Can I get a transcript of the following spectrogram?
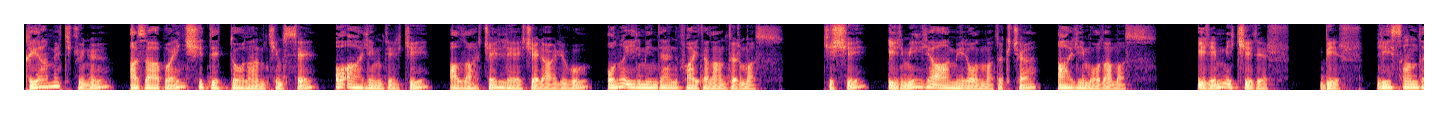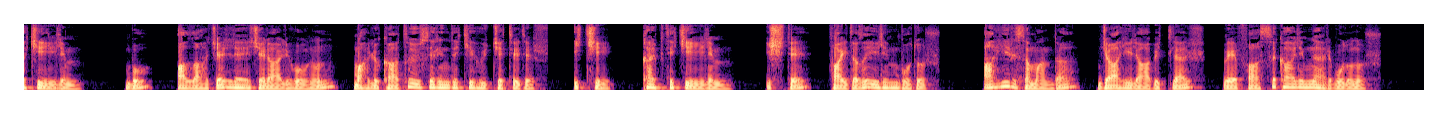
Kıyamet günü azabı en şiddetli olan kimse o alimdir ki Allah Celle Celaluhu onu ilminden faydalandırmaz. Kişi ilmiyle amil olmadıkça alim olamaz. İlim ikidir. 1. Lisandaki ilim. Bu Allah Celle Celaluhu'nun mahlukatı üzerindeki hüccetidir. 2. Kalpteki ilim. İşte faydalı ilim budur. Ahir zamanda cahil abidler ve fasık alimler bulunur.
